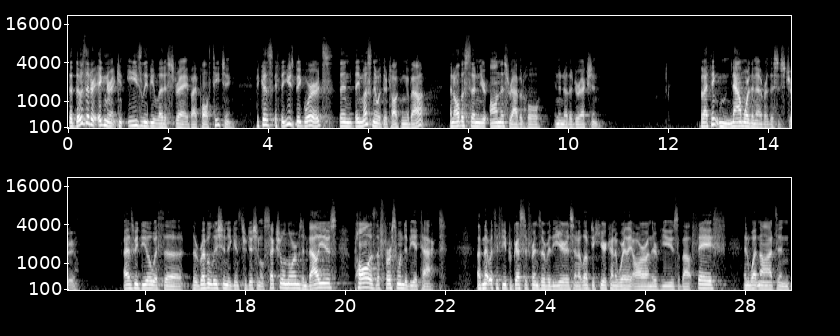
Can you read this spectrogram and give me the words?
that those that are ignorant can easily be led astray by Paul's teaching. Because if they use big words, then they must know what they're talking about, and all of a sudden you're on this rabbit hole in another direction. But I think now more than ever, this is true. As we deal with the, the revolution against traditional sexual norms and values, Paul is the first one to be attacked. I've met with a few progressive friends over the years, and I love to hear kind of where they are on their views about faith and whatnot. And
